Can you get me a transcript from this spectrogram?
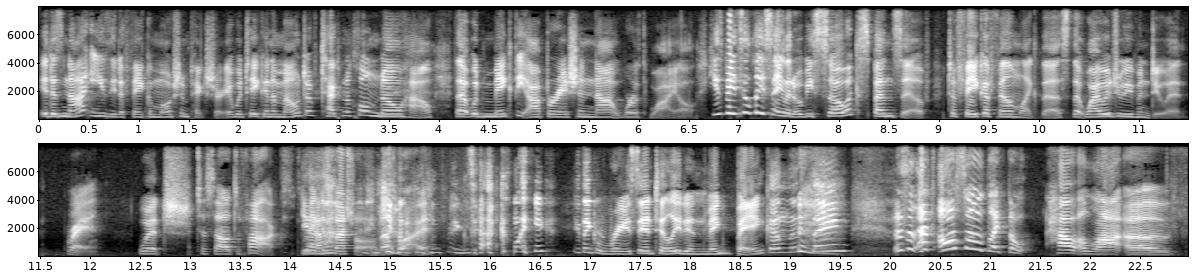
It is not easy to fake a motion picture. It would take an amount of technical know how that would make the operation not worthwhile. He's basically saying that it would be so expensive to fake a film like this that why would you even do it? right. Which. To sell to Fox, to Yeah. make a special. That's Yeah, why. exactly. You think Ray Santilli didn't make bank on this thing? This is, that's also like the how a lot of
